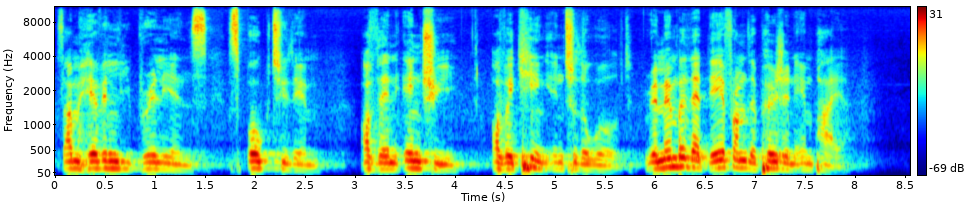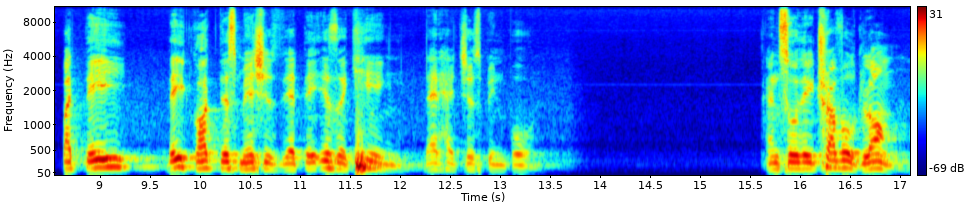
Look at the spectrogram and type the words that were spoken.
some heavenly brilliance spoke to them of an entry of a king into the world. Remember that they're from the Persian Empire, but they, they got this message that there is a king that had just been born. And so they traveled long.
